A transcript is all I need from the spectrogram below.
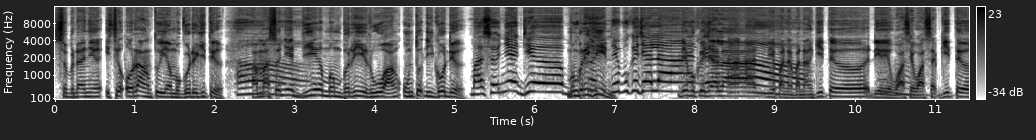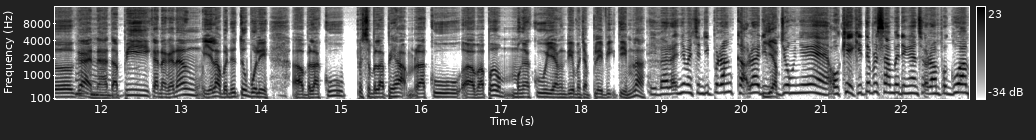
sebenarnya isteri orang tu yang menggoda kita? Uh, maksudnya dia memberi ruang untuk digoda. Maksudnya dia memberi buka, dia buka jalan dia buka jalan dia, dia pandang-pandang kita dia hmm. whatsapp-whatsapp kita kan? Hmm. tapi tapi kadang-kadang yalah benda tu boleh uh, berlaku sebelah pihak melaku uh, apa mengaku yang dia macam play victim lah. Ibaratnya macam diperangkap lah di yep. ujungnya eh. Okey kita bersama dengan seorang peguam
